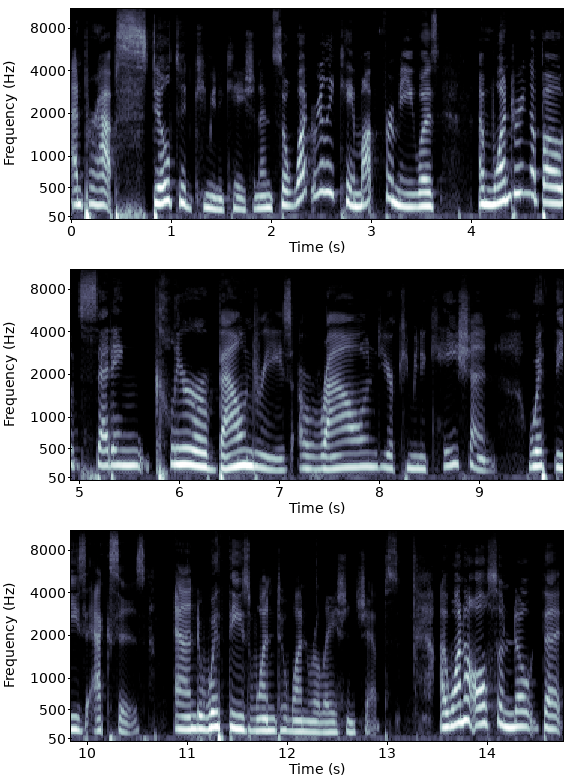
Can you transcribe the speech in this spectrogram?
and perhaps stilted communication. And so, what really came up for me was. I'm wondering about setting clearer boundaries around your communication with these exes and with these one to one relationships. I want to also note that,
